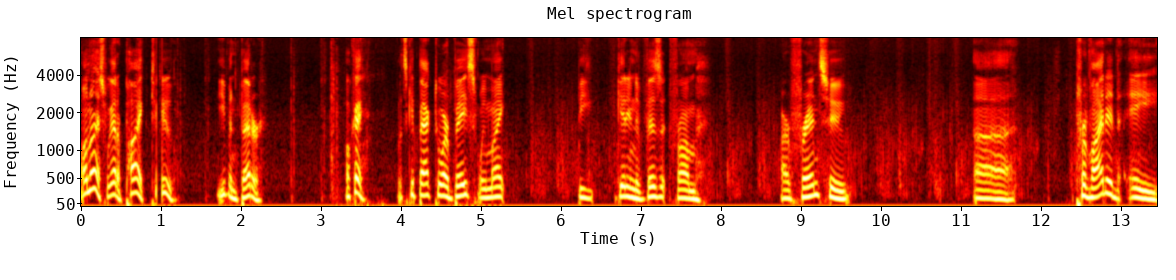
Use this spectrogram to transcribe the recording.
Oh, nice. We got a pike, too. Even better. Okay, let's get back to our base. We might be getting a visit from our friends who uh, provided a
